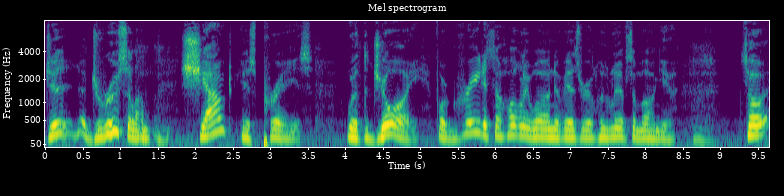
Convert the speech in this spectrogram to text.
Jer- Jerusalem shout his praise with joy, for great is the Holy One of Israel who lives among you. So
